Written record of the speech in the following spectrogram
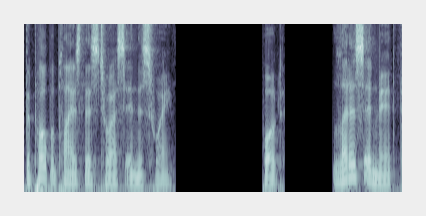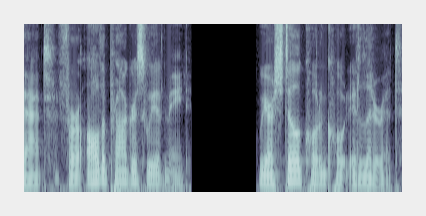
The Pope applies this to us in this way Quote, Let us admit that, for all the progress we have made, we are still quote unquote illiterate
